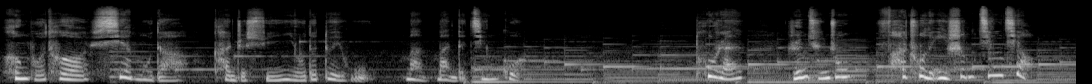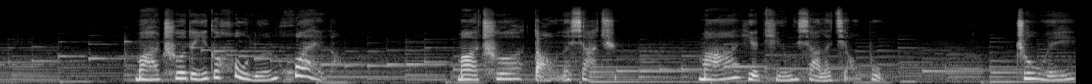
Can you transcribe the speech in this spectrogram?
亨伯特羡慕地看着巡游的队伍慢慢的经过。突然，人群中发出了一声惊叫。马车的一个后轮坏了，马车倒了下去，马也停下了脚步。周围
